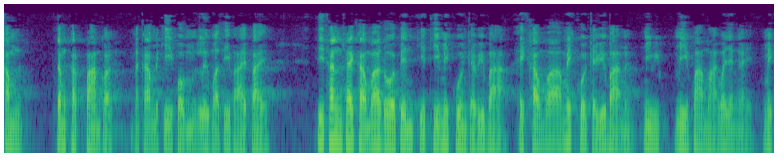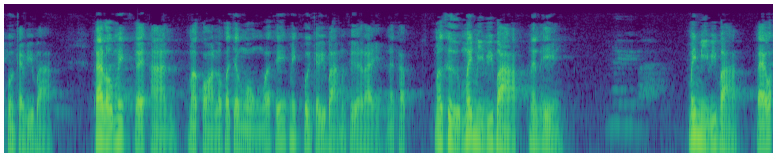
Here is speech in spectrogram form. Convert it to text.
คำจำกัดความก่อนนะครับ เมื่อกี้ผมลืมอธิบายไป ที่ท่านใช้คำว่าโดยเป็นจิตที่ไม่ควรแก่วิบากไอ้คาว่าไม่ควรแก่วิบากมันมีมีความหมายว่ายังไง ไม่ควรแก่วิบาก ถ้าเราไม่เคยอ่านมาก่อนเราก็จะงงว่าเอ๊ะไม่ควรแก่วิบากมันคืออะไรนะครับมันคือไม่มีวิบากนั่นเอง ไม่มีวิบากแปลว่า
